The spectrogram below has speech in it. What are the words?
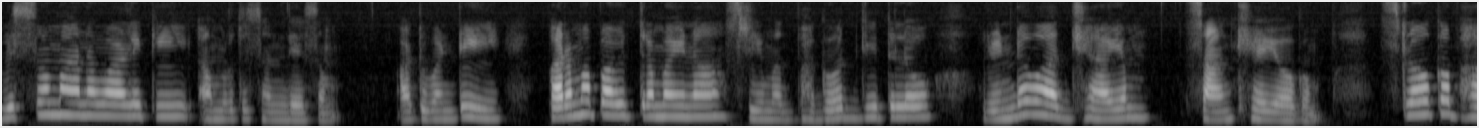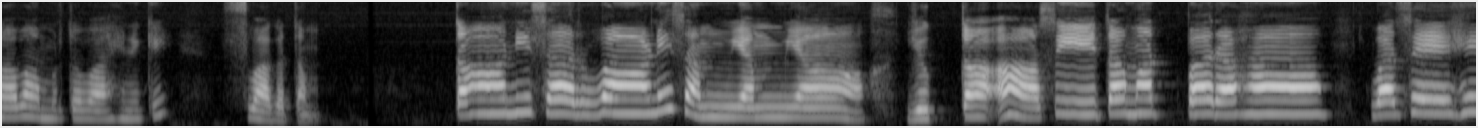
విశ్వమానవాళికి అమృత సందేశం. అటువంటి పరమ పవిత్రమైన శ్రీమద్ భగవద్గీతలో రెండవ అధ్యాయం సాంఖ్యయోగం. శ్లోక భావ అమృతవాహినికి స్వాగతం. తాని సర్వాణి సంయమ్య యుక్త ఆసీత మత్పరః వసేహి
